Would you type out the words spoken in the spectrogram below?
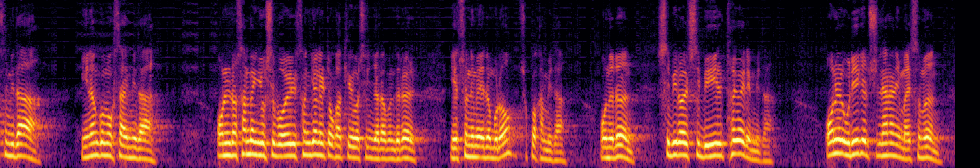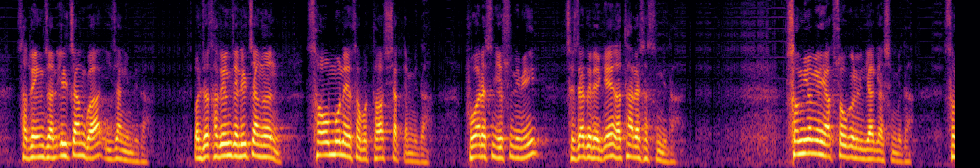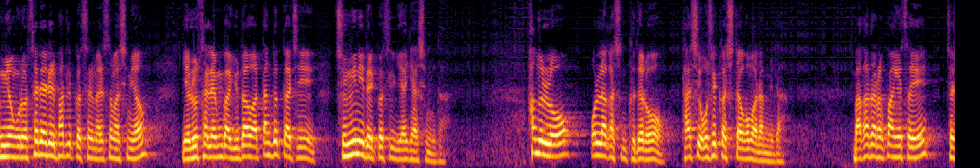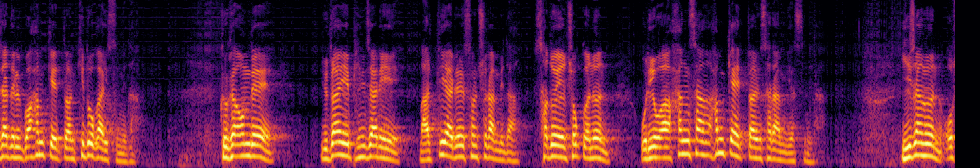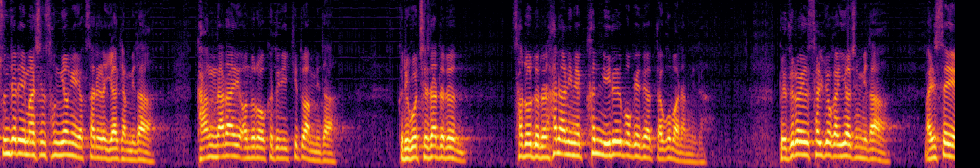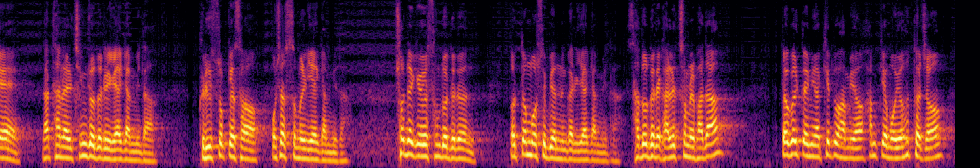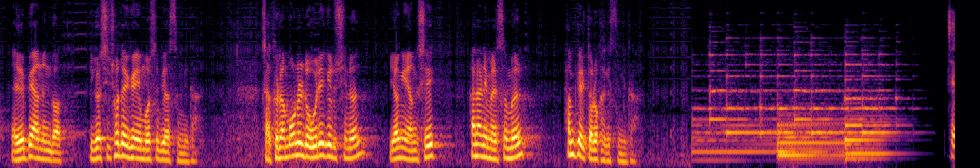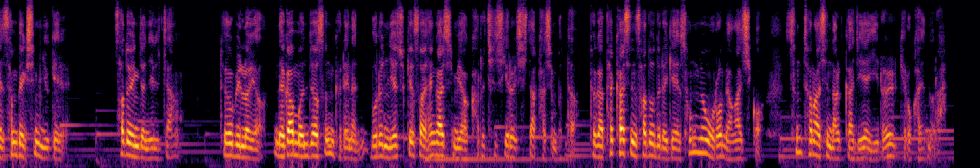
반갑습니다. 이남구 목사입니다. 오늘도 365일 성경일도 학교에 오신 여러분들을 예수님의 이름으로 축복합니다. 오늘은 11월 12일 토요일입니다. 오늘 우리에게 주실 하나님 말씀은 사도행전 1장과 2장입니다. 먼저 사도행전 1장은 서문에서부터 시작됩니다. 부활하신 예수님이 제자들에게 나타나셨습니다. 성령의 약속을 이야기하십니다. 성령으로 세례를 받을 것을 말씀하시며 예루살렘과 유다와 땅 끝까지 증인이 될 것을 이야기하십니다. 하늘로 올라가신 그대로 다시 오실 것이라고 말합니다. 마가다락 방에서의 제자들과 함께 했던 기도가 있습니다. 그 가운데 유다의 빈자리 마띠아를 선출합니다. 사도의 조건은 우리와 항상 함께 했던 사람이었습니다. 2장은 오순절에 임하신 성령의 역사를 이야기합니다. 각 나라의 언어로 그들이 기도합니다. 그리고 제자들은 사도들은 하나님의 큰 일을 보게 되었다고 말합니다. 베드로의 설교가 이어집니다. 말세에 나타날 징조들을 이야기합니다. 그리스도께서 오셨음을 이야기합니다. 초대교회 성도들은 어떤 모습이었는가를 이야기합니다. 사도들의 가르침을 받아 떡을 떼며 기도하며 함께 모여 흩어져 예배하는 것 이것이 초대교회의 모습이었습니다. 자, 그럼 오늘도 우리에게 주시는 영의 양식 하나님 말씀을 함께 읽도록 하겠습니다. 제 316일 사도행전 1장 데오빌로여 내가 먼저 쓴 글에는 물은 예수께서 행하시며 가르치시기를 시작하신부터 그가 택하신 사도들에게 성령으로 명하시고 승천하신 날까지의 일을 기록하였노라.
